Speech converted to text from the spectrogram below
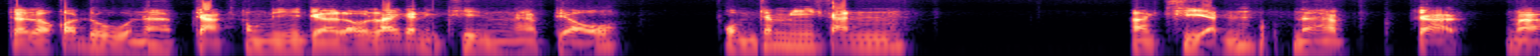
เดี๋ยวเราก็ดูนะครับ จากตรงนี้เดี๋ยวเราไล่กันอีกทีนะครับ เดี๋ยวผมจะมีการเขียนนะครับ จะมา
